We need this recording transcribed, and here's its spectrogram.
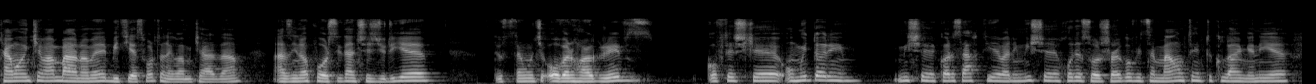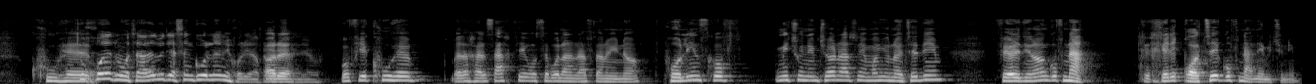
کما اینکه من برنامه بی تی اسپورت رو نگاه می‌کردم از اینا پرسیدن چجوریه دوستمون چه اوون هارگریوز گفتش که امید داریم میشه کار سختیه ولی میشه. خود سولشایر گفت it's mountain to climb یعنی کوه تو خودت معتقد بودی اصلا گل نمی‌خوری آره. گفت یه کوه بالاخره سختیه واسه بلند رفتن و اینا. پل اینس گفت می‌تونیم چرا نتونیم؟ ما یونایتدیم. فردیناند گفت نه. خیلی قاطع گفت نه نمی‌تونیم.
